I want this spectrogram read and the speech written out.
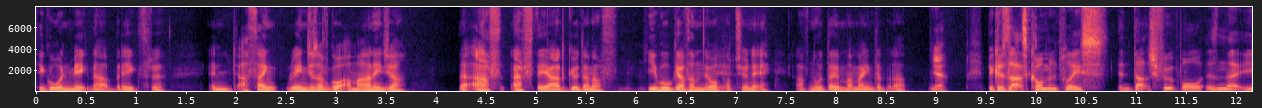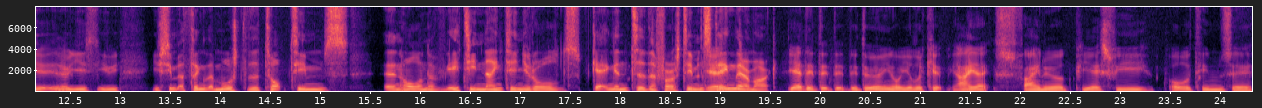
to go and make that breakthrough. And I think Rangers have got a manager that if, if they are good enough, he will give them the opportunity. I've no doubt in my mind about that. Yeah, because that's commonplace in Dutch football, isn't it? You, you know, you, you you seem to think that most of the top teams in Holland have 18, 19 year olds getting into the first team and yeah. staying there, Mark. Yeah, they, they, they do. You know, you look at Ajax, Feyenoord, PSV, all the teams, uh,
